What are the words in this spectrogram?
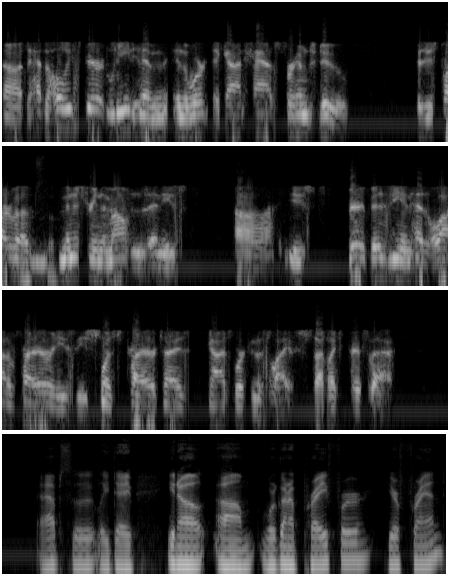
uh, to have the Holy Spirit lead him in the work that God has for him to do, because he's part of a Absolutely. ministry in the mountains, and he's uh, he's very busy and has a lot of priorities. He just wants to prioritize God's work in his life. So I'd like to pray for that. Absolutely, Dave. You know, um, we're going to pray for your friend,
